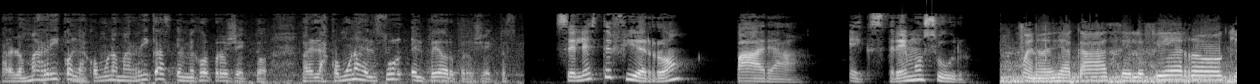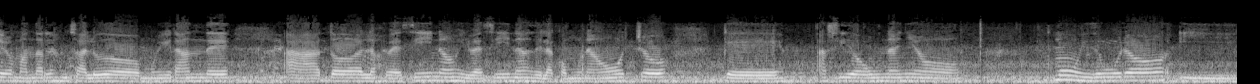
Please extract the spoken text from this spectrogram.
para los más ricos, las comunas más ricas, el mejor proyecto. Para las comunas del sur, el peor proyecto. Celeste Fierro para Extremo Sur. Bueno, desde acá Cele Fierro, quiero mandarles un saludo muy grande a todos los vecinos y vecinas de la Comuna 8, que ha sido un año muy duro y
